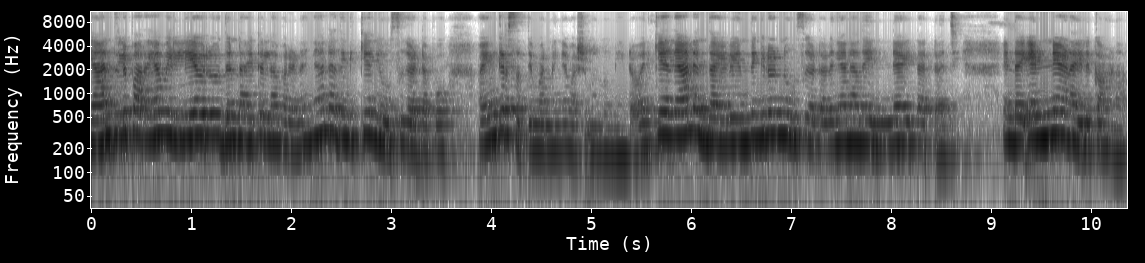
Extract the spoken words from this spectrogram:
ഞാനിതിൽ പറയാൻ വലിയ ഒരു ഇതുണ്ടായിട്ടല്ല പറയണത്. ഞാൻ അതെനിക്ക് ന്യൂസ് കേട്ടപ്പോൾ ഭയങ്കര സത്യം പറഞ്ഞു കഴിഞ്ഞാൽ വിഷമം തോന്നി കേട്ടോ എനിക്ക് ഞാൻ എന്തായാലും എന്തെങ്കിലും ഒരു ന്യൂസ് കേട്ടാലും ഞാൻ അത് എന്നെ ആയിട്ട് അറ്റാച്ച് എന്താ എന്നെയാണ് അതിൽ കാണാം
